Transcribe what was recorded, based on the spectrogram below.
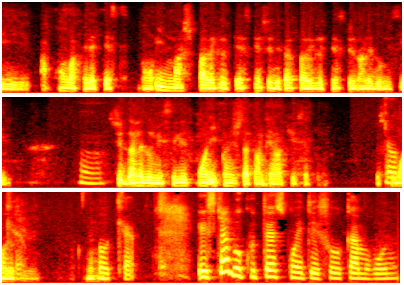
et après, on va faire les tests. Donc, il ne marche pas avec le test, il ne se déplace pas avec le test dans les domiciles. Sur- Dans les domiciles, il prend, il prend juste la température, c'est tout. C'est ce que moi Ok. Est-ce qu'il y a beaucoup de tests qui ont été faits au Cameroun?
